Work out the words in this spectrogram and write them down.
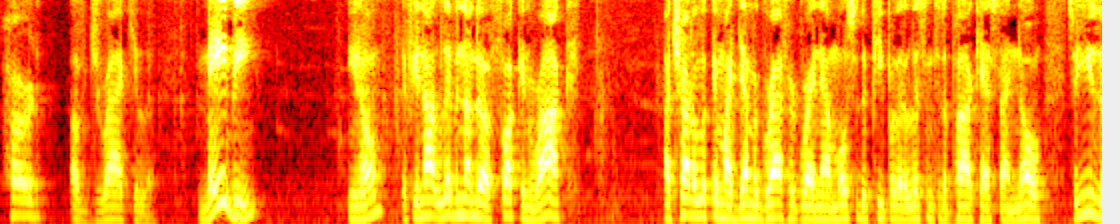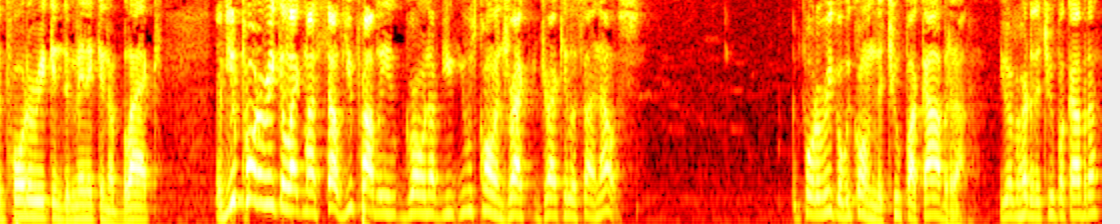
heard of Dracula? Maybe, you know, if you're not living under a fucking rock, I try to look at my demographic right now. Most of the people that are listening to the podcast I know. So you either Puerto Rican, Dominican, or black. If you Puerto Rican like myself, you probably growing up, you, you was calling Drac- Dracula something else. In Puerto Rico, we call him the chupacabra. You ever heard of the chupacabra?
